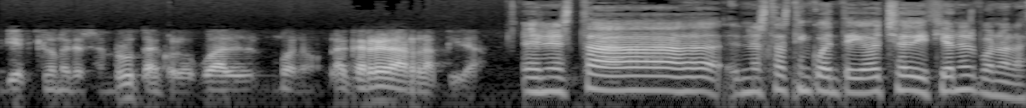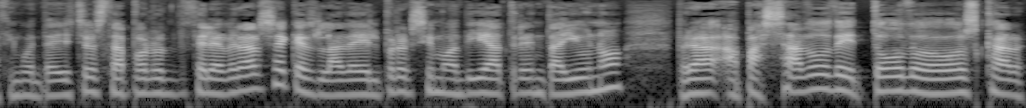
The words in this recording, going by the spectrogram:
10 kilómetros en ruta, con lo cual, bueno, la carrera rápida. En, esta, en estas 58 ediciones, bueno, la 58 está por celebrarse, que es la del próximo día 31, pero ha pasado de todo, Oscar,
